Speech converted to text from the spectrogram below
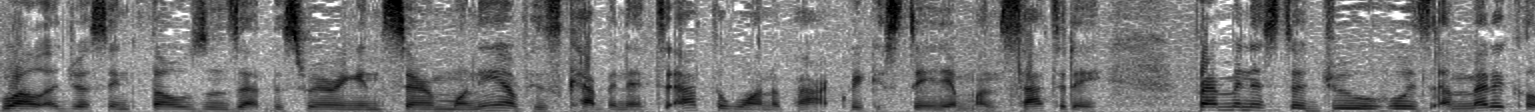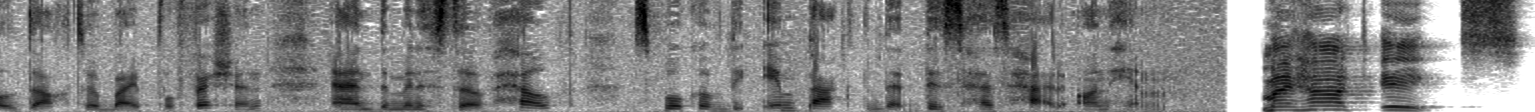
While addressing thousands at the swearing-in ceremony of his cabinet at the Warner Park Cricket Stadium on Saturday, Prime Minister Drew, who is a medical doctor by profession and the Minister of Health, spoke of the impact that this has had on him. My heart aches.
